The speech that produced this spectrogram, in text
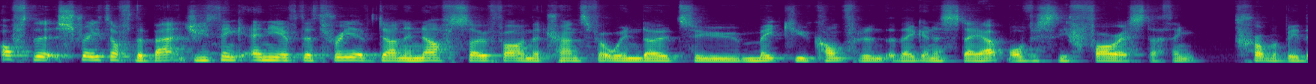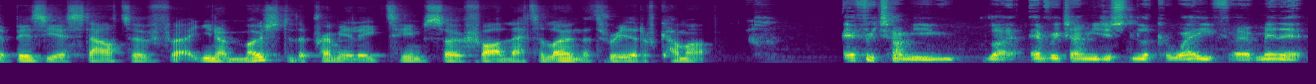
off the straight off the bat, do you think any of the three have done enough so far in the transfer window to make you confident that they're going to stay up? Obviously, Forest, I think, probably the busiest out of uh, you know most of the Premier League teams so far, let alone the three that have come up. Every time you like, every time you just look away for a minute,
